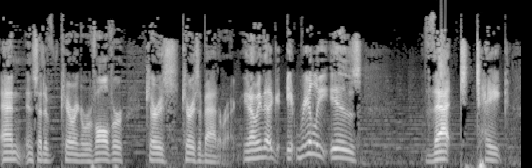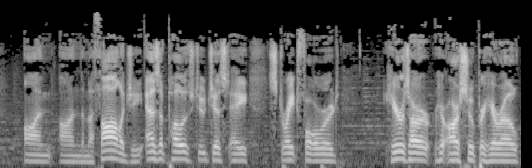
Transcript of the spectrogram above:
and instead of carrying a revolver, carries carries a batarang. You know, I mean, it really is that take on on the mythology as opposed to just a straightforward here's our our superhero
